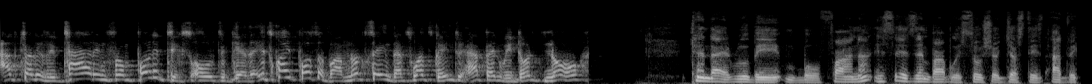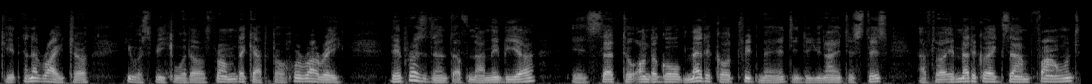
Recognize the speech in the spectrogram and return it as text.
actually retiring from politics altogether. It's quite possible. I'm not saying that's what's going to happen. We don't know. Tendai Ruvimbo Mbofana is a Zimbabwe social justice advocate and a writer. He was speaking with us from the capital, Harare. The president of Namibia is set to undergo medical treatment in the United States after a medical exam found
